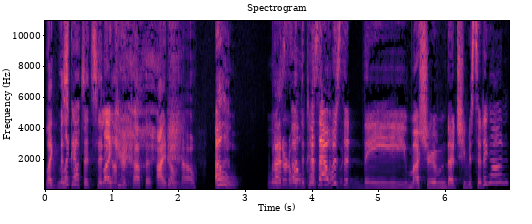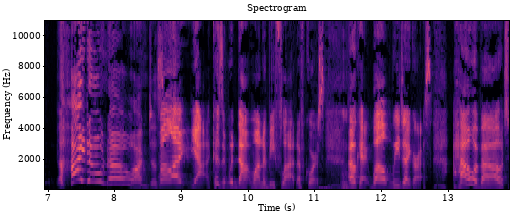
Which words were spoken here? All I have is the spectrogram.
Like Miss like Muffet sitting like, on her tuffet. I don't know. Oh, but I don't know what oh, the because that was like. the the mushroom that she was sitting on. I don't know. I'm just well, I yeah, because it would not want to be flat, of course. Mm-hmm. Okay, well, we digress. How about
